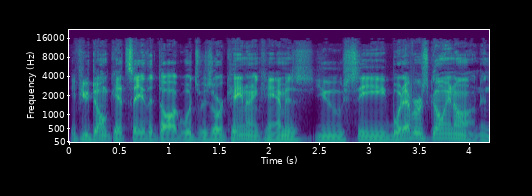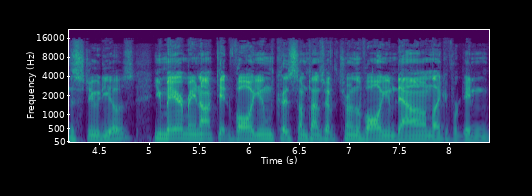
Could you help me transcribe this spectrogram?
if you don't get, say, the Dogwoods Resort Canine Cam, is you see whatever's going on in the studios. You may or may not get volume because sometimes we have to turn the volume down, like if we're getting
